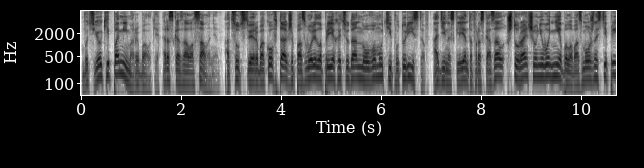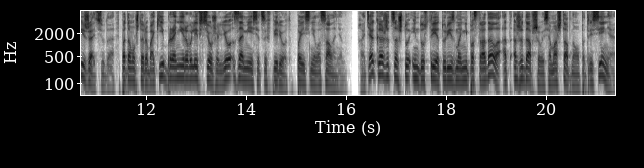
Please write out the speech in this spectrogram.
В Уцьёке помимо рыбалки, рассказала Саланин. Отсутствие рыбаков также позволило приехать сюда новому типу туристов. Один из клиентов рассказал, что раньше у него не было возможности приезжать сюда, потому что рыбаки бронировали все жилье за месяцы вперед, пояснила Саланин. Хотя кажется, что индустрия туризма не пострадала от ожидавшегося масштабного потрясения,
